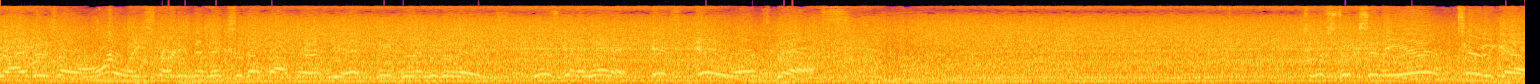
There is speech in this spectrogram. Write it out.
drivers are really starting to mix it up out there as we head deeper into the race. Who's going to win it? It's anyone's guess. Two sticks in the air, two to go.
